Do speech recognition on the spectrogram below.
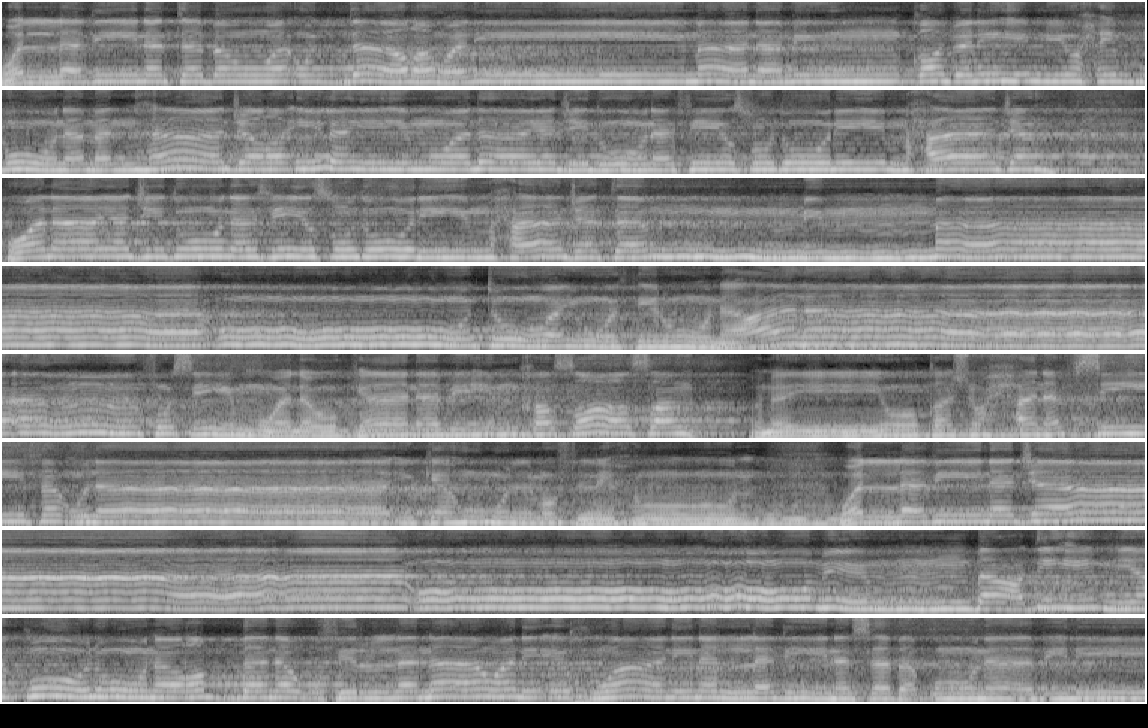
والذين تبوأوا الدار والإيمان من قبلهم يحبون من هاجر إليهم ولا يجدون في صدورهم حاجة ولا يجدون في صدورهم حاجة مما أوتوا ويؤثرون على أنفسهم ولو كان بهم خصاصة ومن يوق شح نفسه فأولئك هم المفلحون والذين جاءوا من بعدهم يقولون ربنا اغفر لنا ولإخواننا الذين سبقونا ولا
